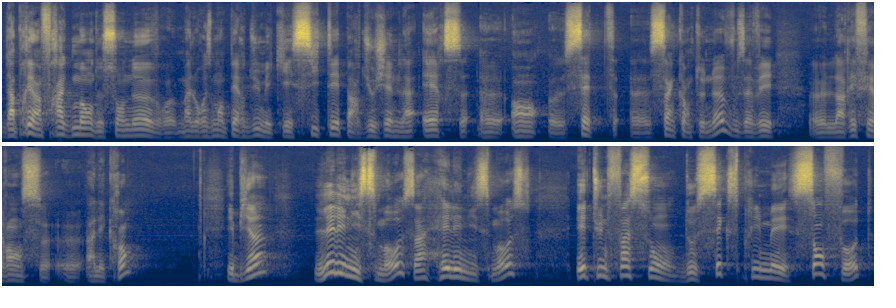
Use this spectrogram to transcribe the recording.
d'après un fragment de son œuvre malheureusement perdu, mais qui est cité par Diogène Laërce euh, en 759, vous avez euh, la référence euh, à l'écran, eh bien, hein, est une façon de s'exprimer sans faute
